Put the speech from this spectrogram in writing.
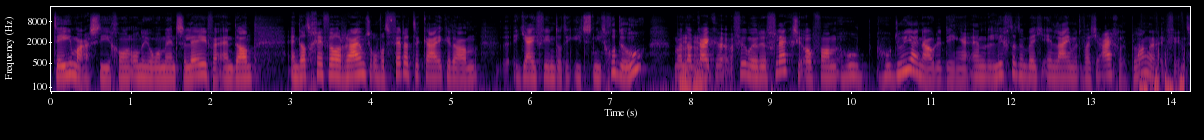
thema's die gewoon onder jonge mensen leven. En, dan, en dat geeft wel ruimte om wat verder te kijken dan... eh, jij vindt dat ik iets niet goed doe. Maar dan Mhm. kijken veel meer reflectie op van... Hoe, hoe doe jij nou de dingen? En ligt het een beetje in lijn met wat je eigenlijk belangrijk vindt?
